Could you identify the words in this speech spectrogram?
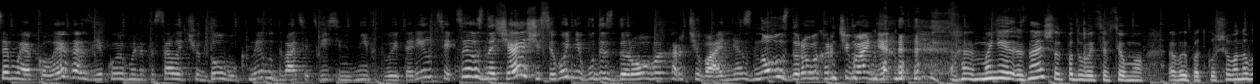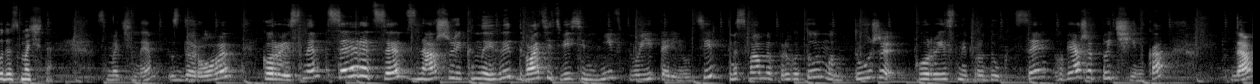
Це моя колега, з якою ми написали чудову книгу «28 днів в твоїй тарілці. Це означає, що сьогодні буде здорове харчування. Знову здорове харчування. Мені знаєш, що подобається в цьому випадку, що воно буде смачне. Смачне, здорове, корисне. Це рецепт з нашої книги «28 днів в твоїй тарілці. Ми з вами приготуємо дуже корисний продукт. Це говяжа печінка. Да?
